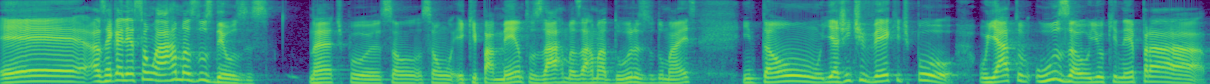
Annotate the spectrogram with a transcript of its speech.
é... as regalias são armas dos deuses, né? Tipo, são, são equipamentos, armas, armaduras e tudo mais. Então, e a gente vê que, tipo, o Yato usa o Yukine para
